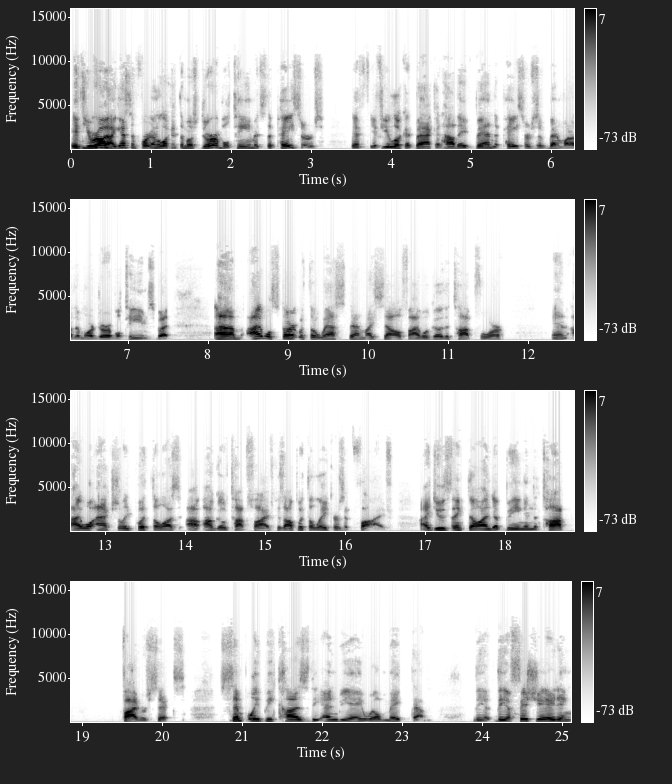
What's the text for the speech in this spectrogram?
if you really, I guess, if we're going to look at the most durable team, it's the Pacers if if you look at back at how they've been, the Pacers have been one of the more durable teams. But um, I will start with the West then myself. I will go the top four, and I will actually put the Los. I'll, I'll go top five because I'll put the Lakers at five. I do think they'll end up being in the top five or six, simply because the NBA will make them. the The officiating,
